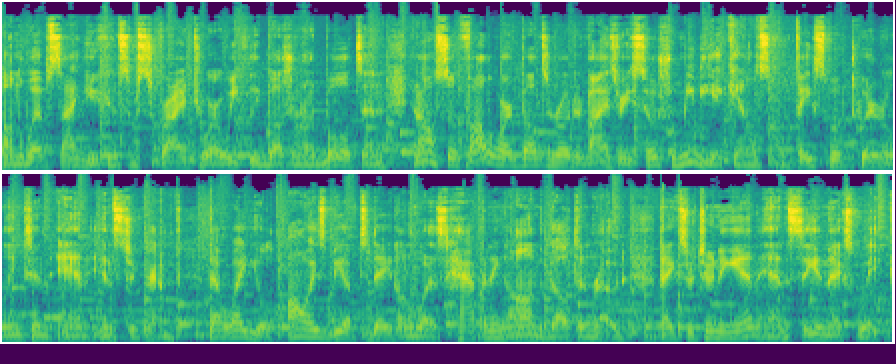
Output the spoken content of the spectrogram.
On the website, you can subscribe to our weekly Belt and Road Bulletin and also follow our Belt and Road Advisory social media accounts on Facebook, Twitter, LinkedIn, and Instagram. That way, you'll always be up to date on what is happening on the Belt and Road. Thanks for tuning in and see you next week.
